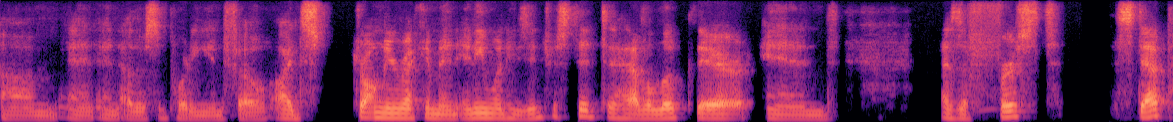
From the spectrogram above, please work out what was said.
um, and, and other supporting info. I'd strongly recommend anyone who's interested to have a look there and as a first step,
